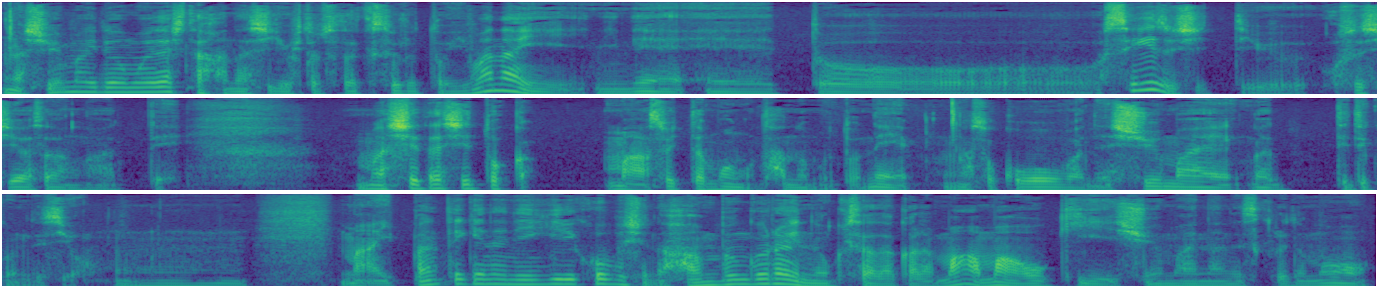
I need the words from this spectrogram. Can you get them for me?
まあシューマイで思い出した話を一つだけすると岩内にねえっ、ー、とせい寿司っていうお寿司屋さんがあってまあ仕出しとかまあそういったものを頼むとねそこはねシューマイが出てくるんですよ。うんまあ一般的な握り拳の半分ぐらいの大きさだからまあまあ大きいシューマイなんですけれども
